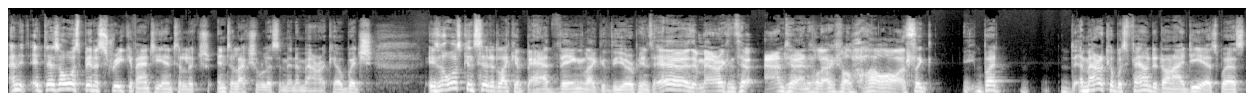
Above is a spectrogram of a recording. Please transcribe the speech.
And it, it, there's always been a streak of anti intellectualism in America, which is always considered like a bad thing. Like the Europeans, oh, the Americans are anti intellectual. Oh, it's like, but America was founded on ideas, whereas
